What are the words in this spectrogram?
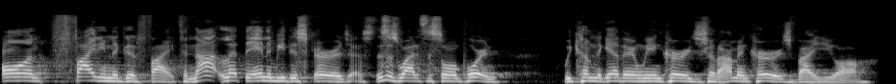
on fighting the good fight, to not let the enemy discourage us. This is why this is so important. We come together and we encourage each other. I'm encouraged by you all.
